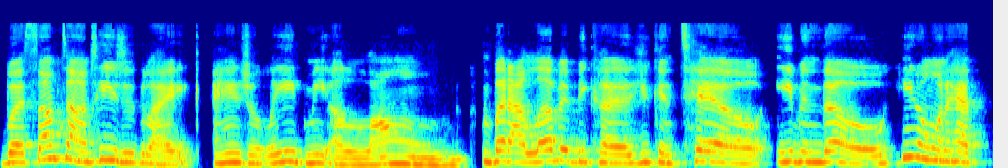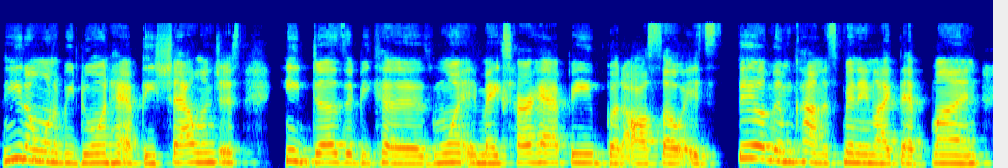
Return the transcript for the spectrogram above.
But sometimes he just be like, Angel, leave me alone. But I love it because you can tell, even though he don't want to have he don't want to be doing half these challenges, he does it because one, it makes her happy, but also it's still them kind of spending like that fun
